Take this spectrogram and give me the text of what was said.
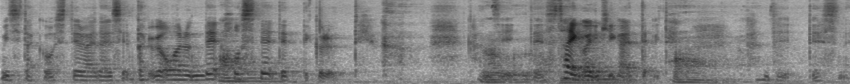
身支度をしてる間に洗濯が終わるんで干して出てくるっていう感じです最後に着替えてみたいなあ感じですね。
